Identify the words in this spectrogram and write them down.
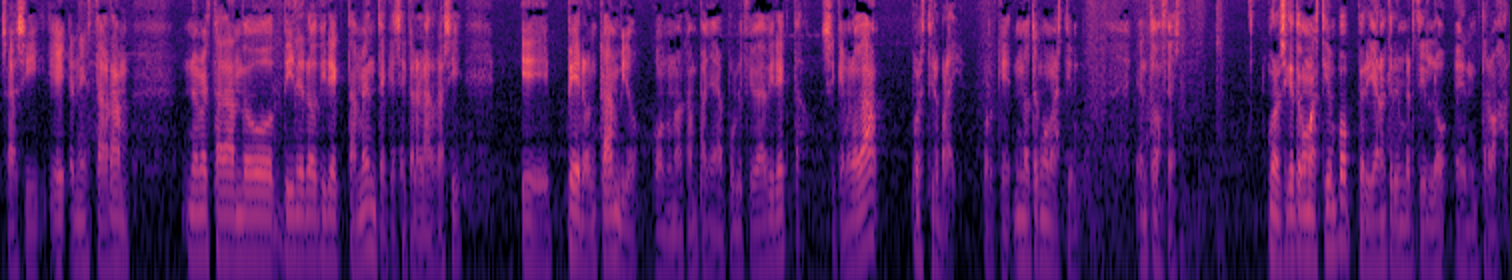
o sea, si en Instagram no me está dando dinero directamente, que sé que la larga sí, eh, pero en cambio, con una campaña de publicidad directa sí que me lo da, pues tiro por ahí, porque no tengo más tiempo. Entonces, bueno, sí que tengo más tiempo, pero ya no quiero invertirlo en trabajar.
